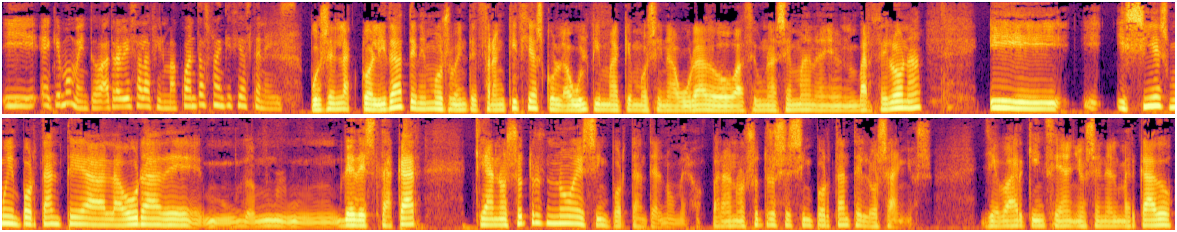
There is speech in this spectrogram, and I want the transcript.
¿Y en qué momento atraviesa la firma? ¿Cuántas franquicias tenéis? Pues en la actualidad tenemos 20 franquicias, con la última que hemos inaugurado hace una semana en Barcelona. Y, sí es muy importante a la hora de, de destacar que a nosotros no es importante el número, para nosotros es importante los años. Llevar 15 años en el mercado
